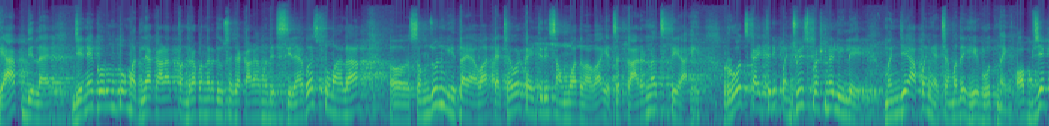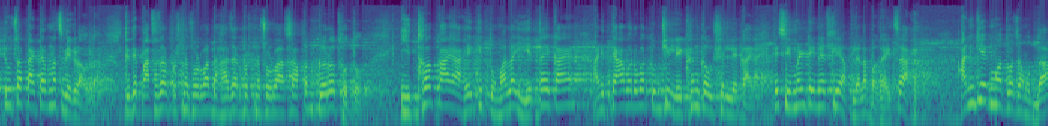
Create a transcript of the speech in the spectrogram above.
गॅप दिला आहे जेणेकरून तो मधल्या काळात पंधरा पंधरा दिवसाच्या काळामध्ये सिलेबस तुम्हाला समजून घेता यावा त्याच्यावर काहीतरी संवाद व्हावा याचं कारणच ते आहे. रोज काहीतरी पंचवीस प्रश्न लिहिले म्हणजे आपण याच्यामध्ये हे होत नाही. ऑब्जेक्टिव्हचा पॅटर्नच वेगळा होता. तिथे पाच हजार प्रश्न सोडवा दहा हजार प्रश्न सोडवा असं आपण करत होतो. इथं काय आहे की तुम्हाला येतंय काय आणि त्याबरोबर तुमची लेखन कौशल्य काय? हे सिमल्टेनियसली आपल्याला बघायचं आहे. आणखी एक महत्त्वाचा मुद्दा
